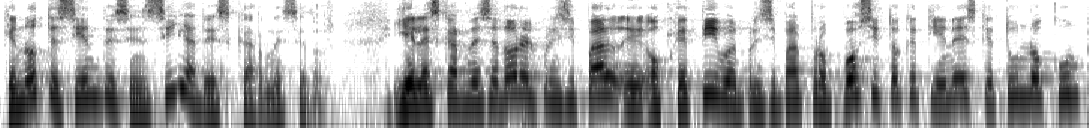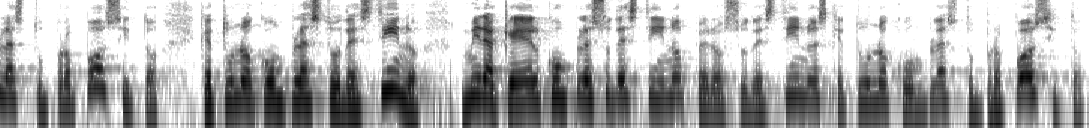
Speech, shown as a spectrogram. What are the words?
que no te sientes sencilla de escarnecedor. Y el escarnecedor, el principal eh, objetivo, el principal propósito que tiene es que tú no cumplas tu propósito, que tú no cumplas tu destino. Mira que él cumple su destino, pero su destino es que tú no cumplas tu propósito,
